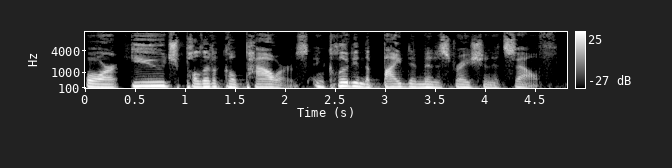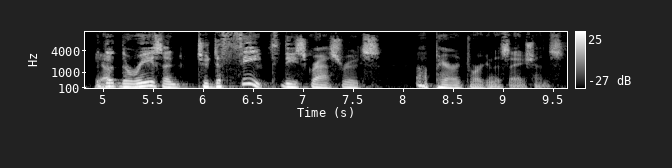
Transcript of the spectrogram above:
or huge political powers, including the Biden administration itself. Yep. The, the reason to defeat these grassroots uh, parent organizations.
